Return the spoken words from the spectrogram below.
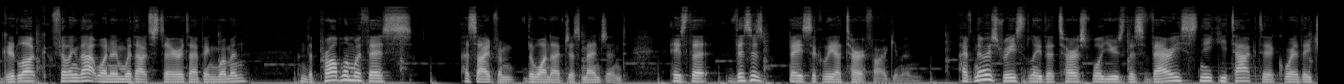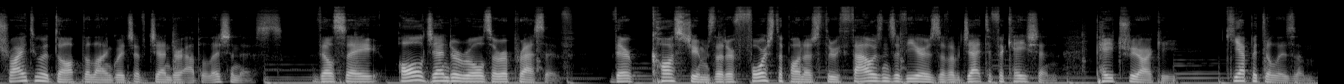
good luck filling that one in without stereotyping women. And the problem with this aside from the one I've just mentioned, is that this is basically a TERF argument. I've noticed recently that TERFs will use this very sneaky tactic where they try to adopt the language of gender abolitionists. They'll say, all gender roles are oppressive. They're costumes that are forced upon us through thousands of years of objectification, patriarchy, capitalism,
